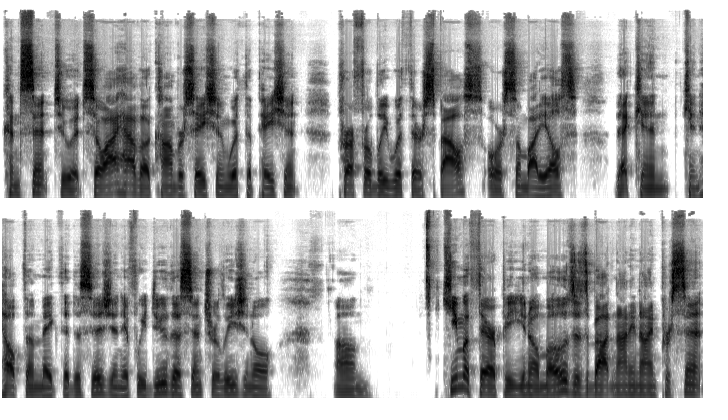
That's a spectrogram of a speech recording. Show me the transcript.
consent to it. So I have a conversation with the patient, preferably with their spouse or somebody else that can can help them make the decision. If we do this intralesional um, chemotherapy, you know, Mohs is about 99%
